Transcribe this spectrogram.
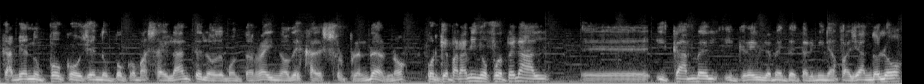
Cambiando un poco, yendo un poco más adelante, lo de Monterrey no deja de sorprender, ¿no? Porque para mí no fue penal eh, y Campbell increíblemente termina fallándolo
